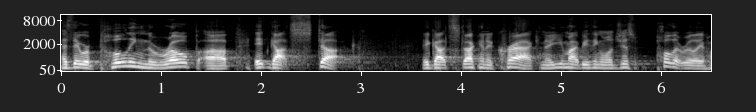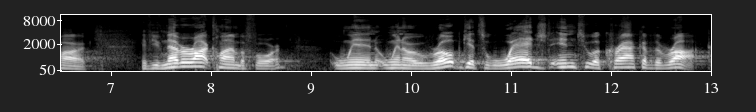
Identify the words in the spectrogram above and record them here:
as they were pulling the rope up, it got stuck. It got stuck in a crack. Now, you might be thinking, well, just pull it really hard. If you've never rock climbed before, when, when a rope gets wedged into a crack of the rock,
